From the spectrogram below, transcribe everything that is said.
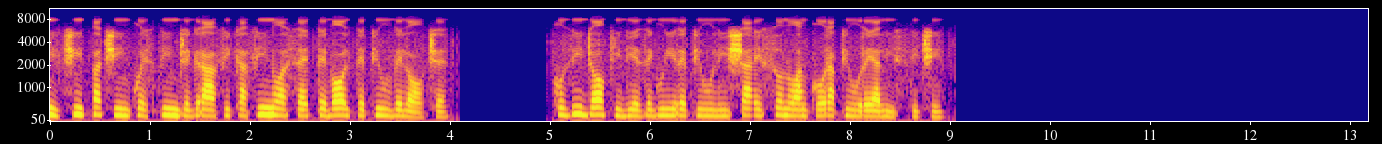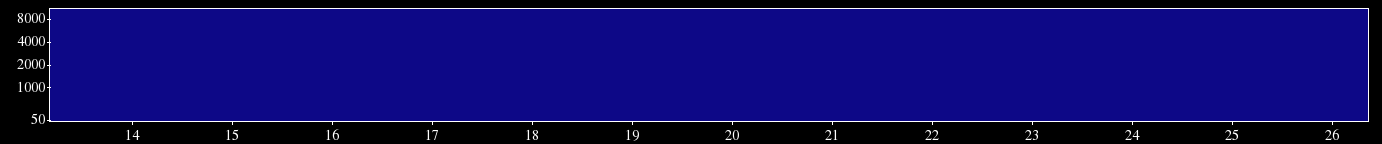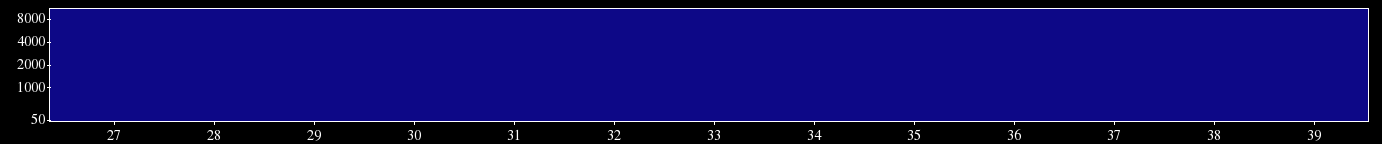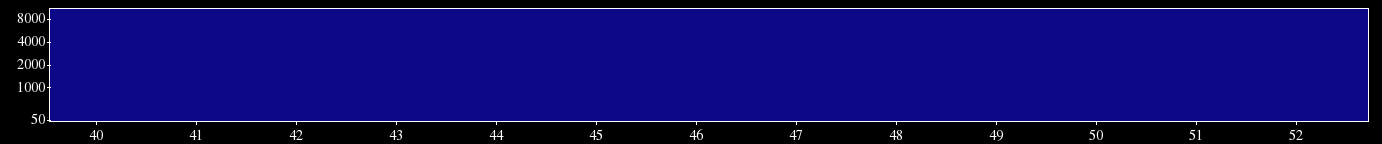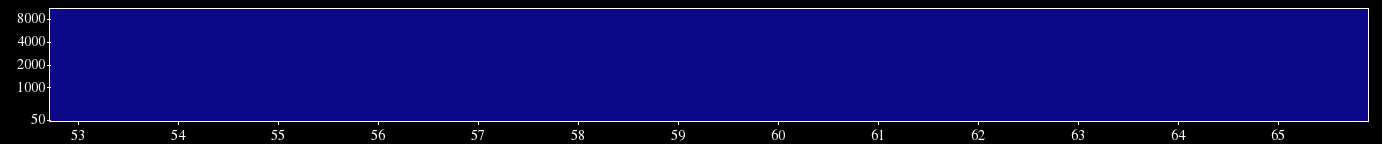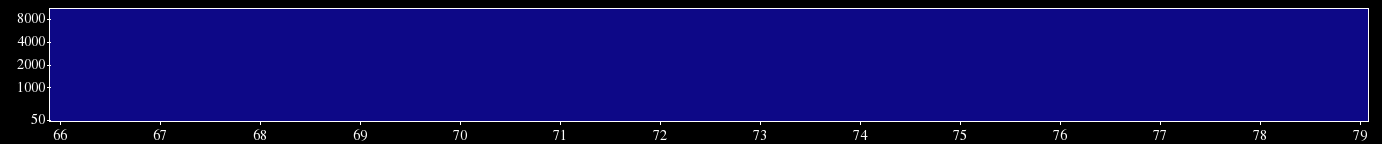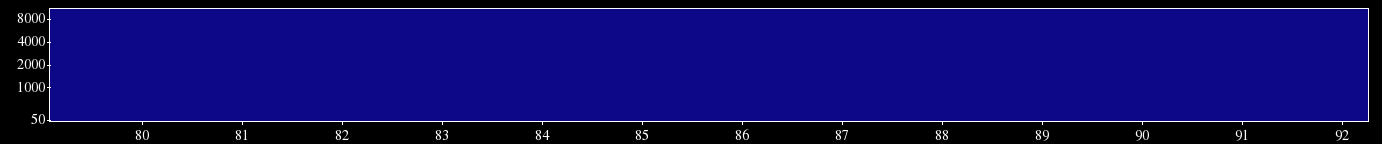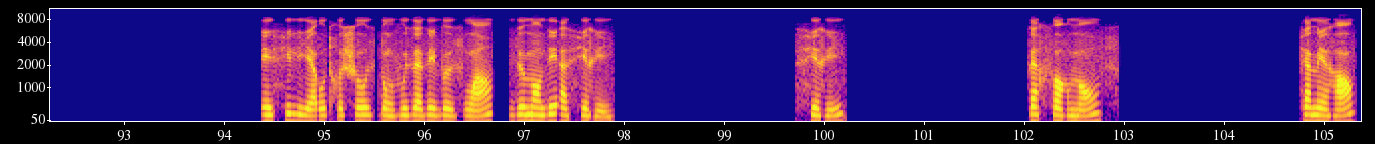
Il chip A5 spinge grafica fino a 7 volte più veloce. Così giochi di eseguire più liscia e sono ancora più realistici. Et s'il y a autre chose dont vous avez besoin, demandez à Siri. Siri. Performance. Caméra.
